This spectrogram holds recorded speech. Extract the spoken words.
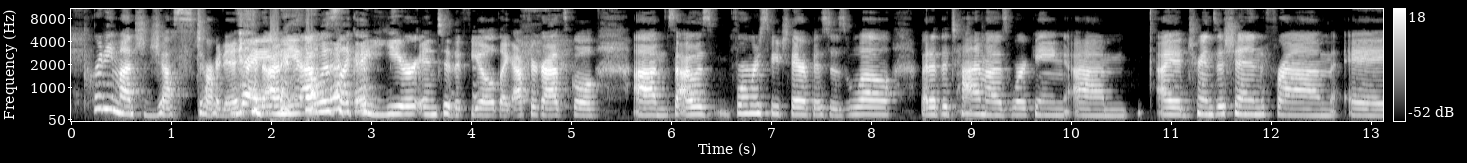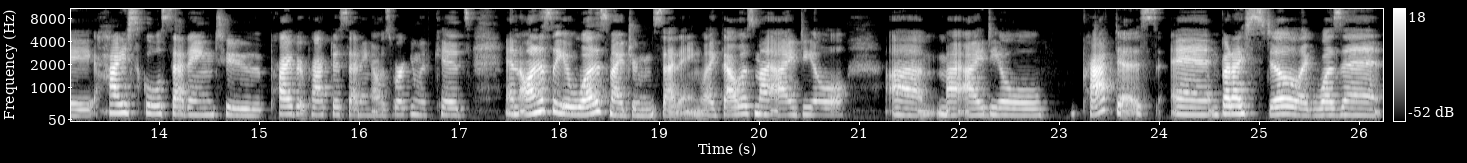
pretty much just started. Right. I mean, I was like a year into the field, like after grad school. Um, so I was former speech therapist as well, but at the time I was working. Um, I had transitioned from a high school setting to private practice setting. I was working with kids, and honestly, it was my dream setting. Like that was my ideal, um, my ideal practice. And but i still like wasn't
